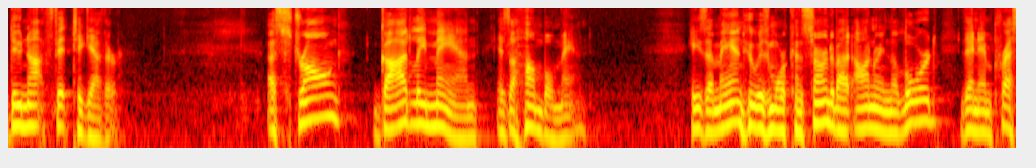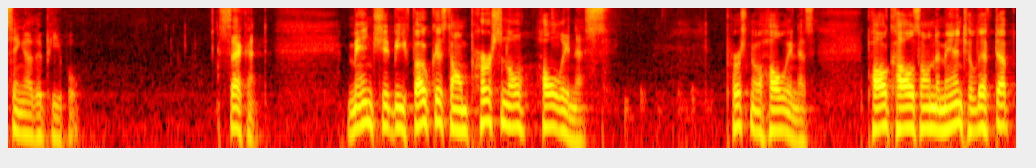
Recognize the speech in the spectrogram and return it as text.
do not fit together. A strong, godly man is a humble man. He's a man who is more concerned about honoring the Lord than impressing other people. Second, men should be focused on personal holiness. Personal holiness. Paul calls on the men to lift up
